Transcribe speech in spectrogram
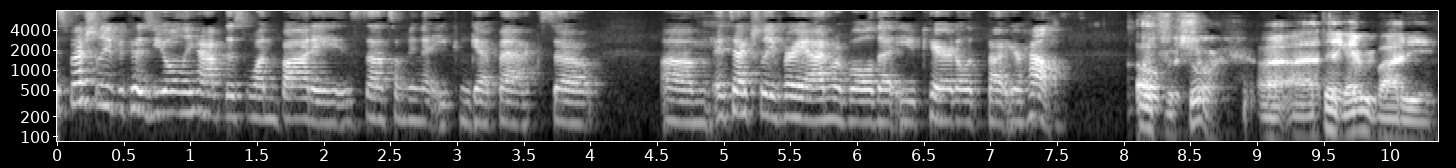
especially because you only have this one body. It's not something that you can get back. So um, it's actually very admirable that you cared about your health. Oh, for sure. Uh, I think everybody,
